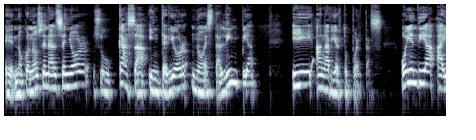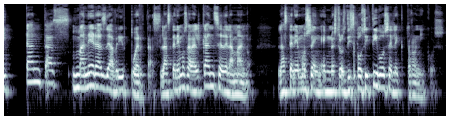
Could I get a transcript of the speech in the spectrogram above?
Eh, no conocen al Señor, su casa interior no está limpia y han abierto puertas. Hoy en día hay tantas maneras de abrir puertas, las tenemos al alcance de la mano, las tenemos en, nuestros dispositivos electrónicos.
